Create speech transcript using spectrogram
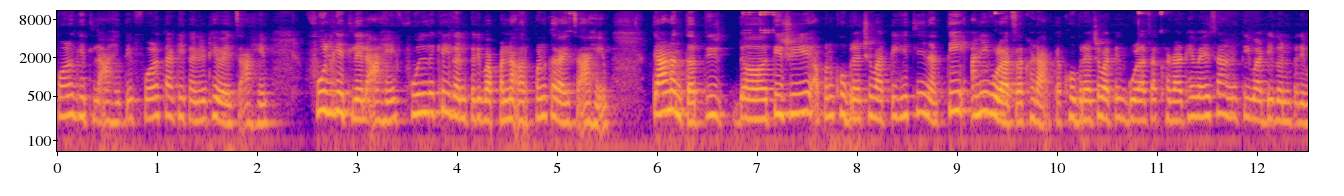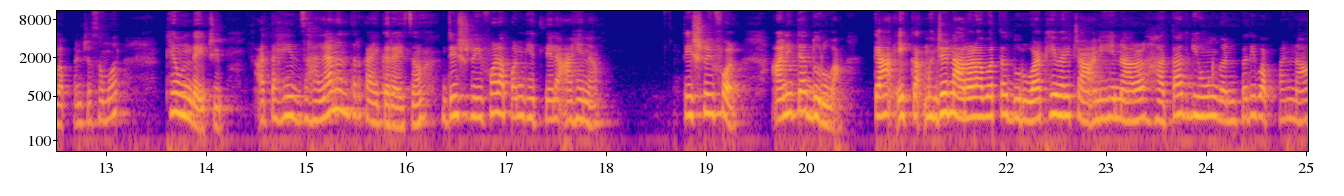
फळ घेतलं आहे ते फळ त्या ठिकाणी ठेवायचं आहे. फूल घेतलेलं आहे. फूल देखील गणपती बाप्पांना अर्पण करायचं आहे. त्यानंतर ती ती जी आपण खोबऱ्याची वाटी घेतली ना ती आणि गुळाचा खडा. त्या खोबऱ्याच्या वाटीत गुळाचा खडा ठेवायचा आणि ती वाटी गणपती बाप्पांच्या समोर ठेवून द्यायची. आता हे झाल्यानंतर काय करायचं? जे श्रीफळ आपण घेतलेलं आहे ना ते श्रीफळ आणि त्या दुर्वा त्या एका म्हणजे नारळावर त्या दुर्वा ठेवायच्या आणि हे नारळ हातात घेऊन गणपती बाप्पांना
